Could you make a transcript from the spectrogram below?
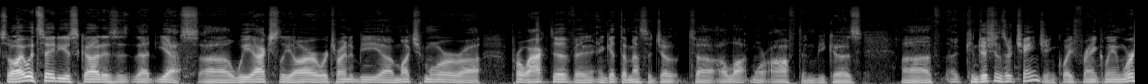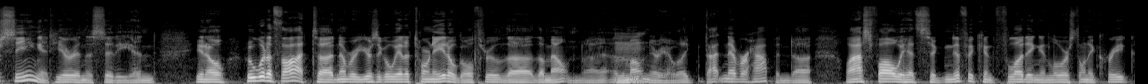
So I would say to you, Scott, is, is that yes, uh, we actually are. We're trying to be uh, much more uh, proactive and, and, get the message out uh, a lot more often because uh, uh, conditions are changing, quite frankly, and we're seeing it here in the city. And you know, who would have thought a number of years ago we had a tornado go through the the mountain, mm-hmm. the mountain area? Like that never happened. last fall we had significant flooding in Lower Stoney Creek.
